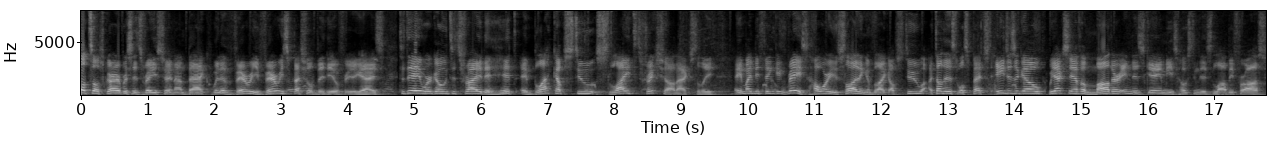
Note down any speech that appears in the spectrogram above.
What's up subscribers, it's Raves and I'm back with a very very special video for you guys. Today we're going to try to hit a Black Ops 2 slide trick shot actually. And you might be thinking, Raves, how are you sliding in Black Ops 2? I thought this was patched ages ago. We actually have a modder in this game, he's hosting this lobby for us.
